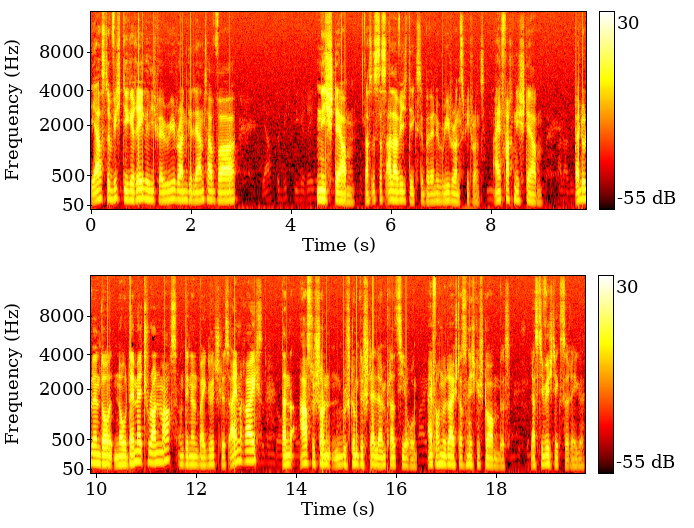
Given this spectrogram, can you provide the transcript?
Die erste wichtige Regel, die ich bei Rerun gelernt habe, war nicht sterben. Das ist das Allerwichtigste, wenn du Rerun Speedruns. Einfach nicht sterben. Wenn du den Do- No Damage Run machst und den dann bei Glitchless einreichst, dann hast du schon eine bestimmte Stelle in Platzierung. Einfach nur dadurch, dass du nicht gestorben bist. Das ist die wichtigste Regel.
